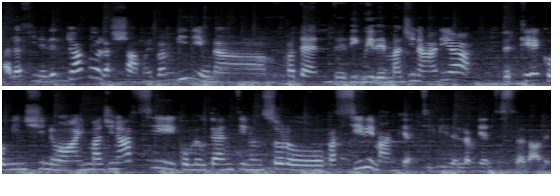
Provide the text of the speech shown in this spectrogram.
Alla fine del gioco lasciamo ai bambini una patente di guida immaginaria perché comincino a immaginarsi come utenti non solo passivi ma anche attivi dell'ambiente stradale.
